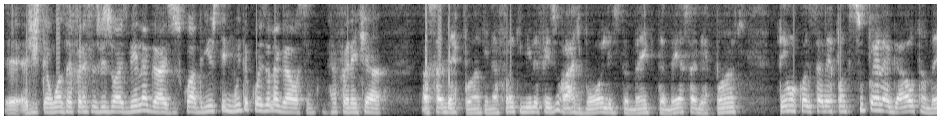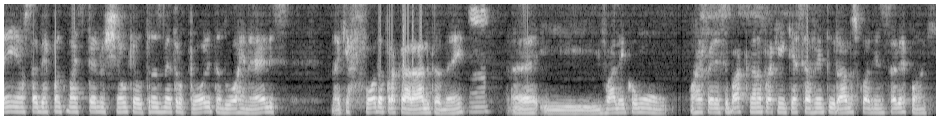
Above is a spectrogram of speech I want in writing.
é, a gente tem algumas referências visuais bem legais, os quadrinhos tem muita coisa legal, assim, referente a, a cyberpunk, né, Frank Miller fez o Hard Boiled também, que também é cyberpunk, tem uma coisa cyberpunk super legal também, é um cyberpunk mais pé no chão, que é o Transmetropolitan, do Warren Ellis, né, que é foda pra caralho também. Hum. É, e vale como uma referência bacana para quem quer se aventurar nos quadrinhos de Cyberpunk.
